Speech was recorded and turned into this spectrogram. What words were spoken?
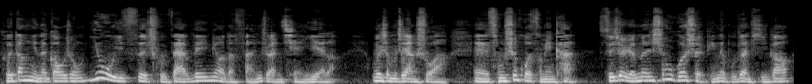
和当年的高中又一次处在微妙的反转前夜了。为什么这样说啊？哎，从生活层面看，随着人们生活水平的不断提高，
